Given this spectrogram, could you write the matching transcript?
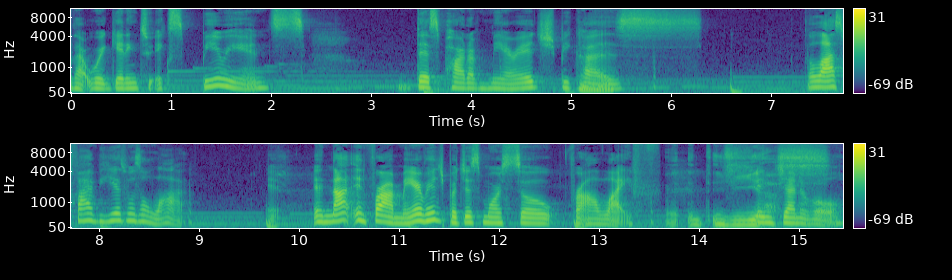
that we're getting to experience this part of marriage because the last five years was a lot. And not in for our marriage, but just more so for our life Yes. in general,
